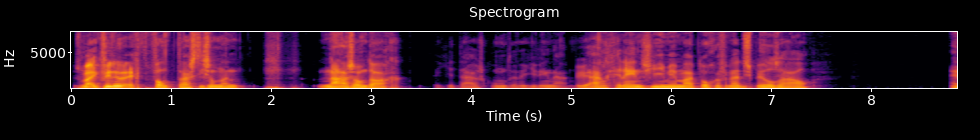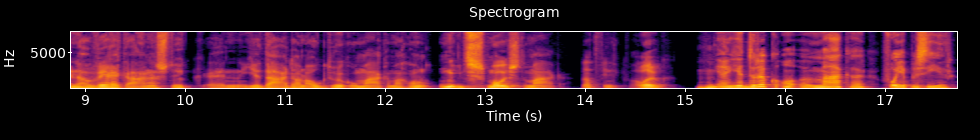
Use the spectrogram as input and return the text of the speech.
Dus, maar ik vind het echt fantastisch om dan na zo'n dag dat je thuis komt en dat je denkt, nou, heb je eigenlijk geen energie meer, maar toch even naar die speelzaal. En dan werken aan een stuk en je daar dan ook druk om maken, maar gewoon om iets moois te maken. Dat vind ik wel leuk. Mhm. Ja, je druk maken voor je plezier.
